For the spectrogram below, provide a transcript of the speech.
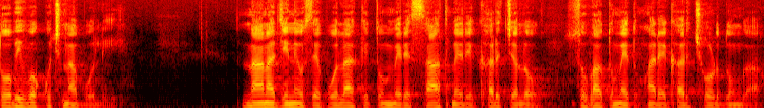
तो भी वो कुछ ना बोली। नाना जी ने उसे बोला कि तुम मेरे साथ मेरे घर चलो। सुबह तुम्हें तुम्हारे घर छोड़ दूँगा।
